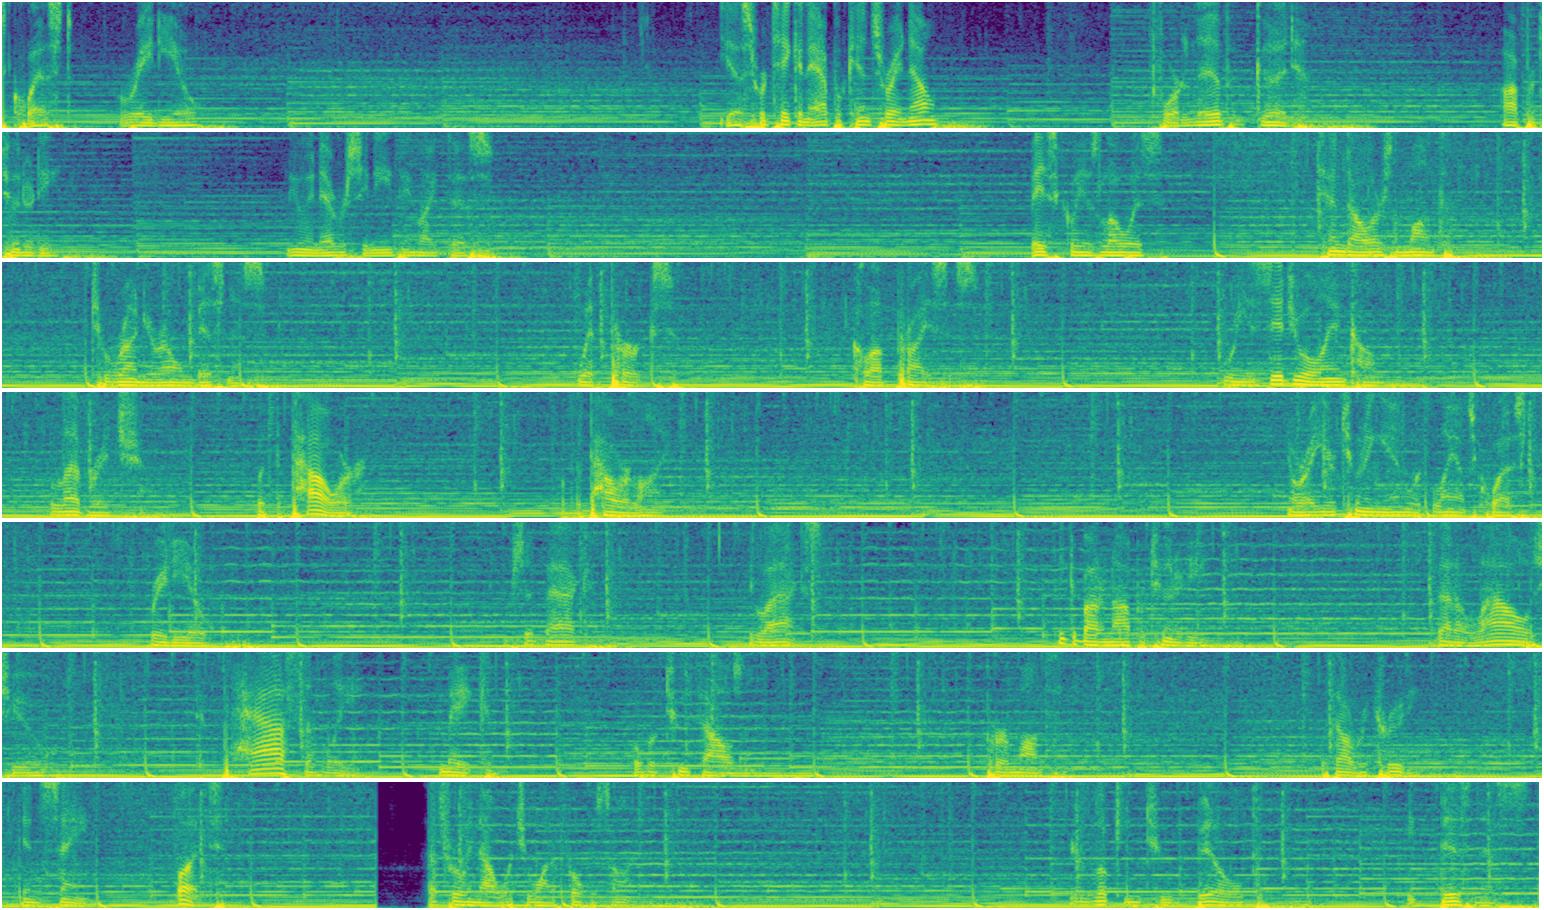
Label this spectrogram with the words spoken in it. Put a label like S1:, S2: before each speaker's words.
S1: Quest Radio. Yes, we're taking applicants right now for Live Good opportunity. You ain't ever seen anything like this. Basically, as low as $10 a month to run your own business with perks, club prices, residual income, leverage. With the power of the power line. Alright, you're tuning in with Lance Quest Radio. Sit back, relax, think about an opportunity that allows you to passively make over 2000 per month without recruiting. Insane. But that's really not what you want to focus on. You're looking to build a business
